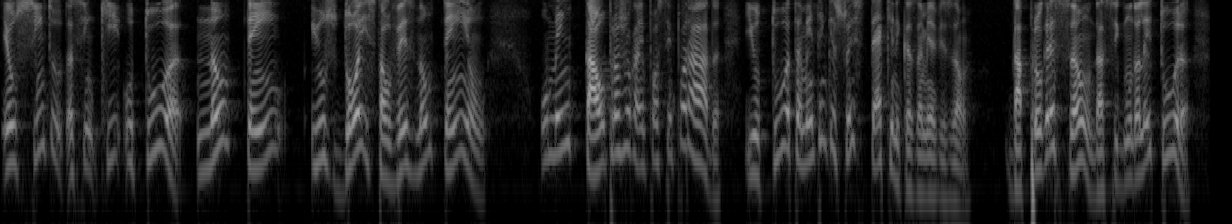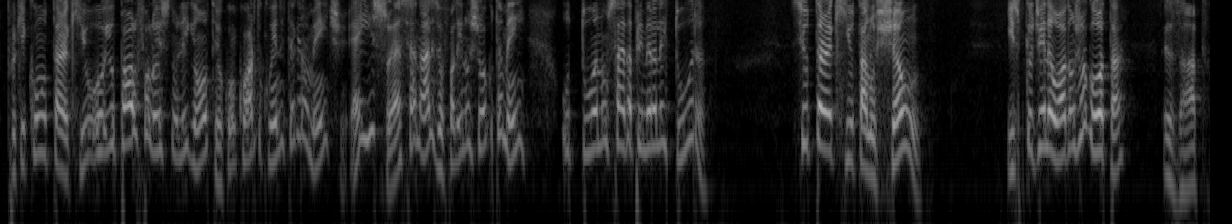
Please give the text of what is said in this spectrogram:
Eu sinto, assim, que o Tua não tem, e os dois talvez não tenham, o mental para jogar em pós-temporada. E o Tua também tem questões técnicas, na minha visão da progressão, da segunda leitura. Porque com o Tark Hill, e o Paulo falou isso no Liga ontem, eu concordo com ele integralmente. É isso, essa é a análise. Eu falei no jogo também. O Tua não sai da primeira leitura. Se o Tark Hill tá no chão, isso porque o Jalen Waddle jogou, tá? Exato.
